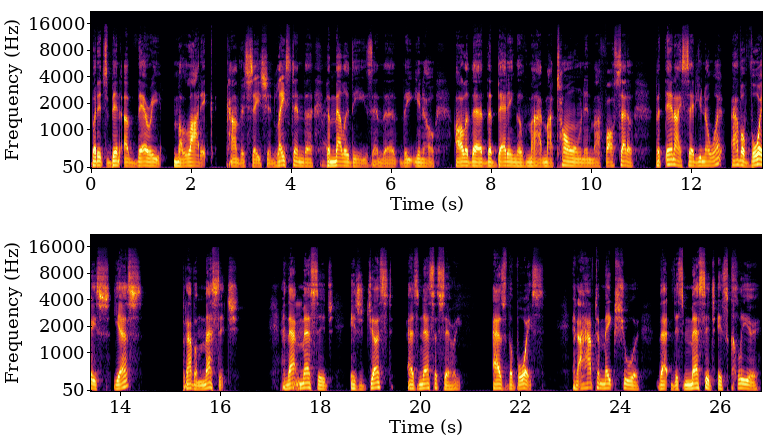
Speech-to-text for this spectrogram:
but it's been a very melodic conversation laced in the Right. the melodies and the the you know all of the the bedding of my my tone and my falsetto but then i said you know what i have a voice yes but i have a message and that Mm. message is just as necessary as the voice and i have to make sure that this message is clear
